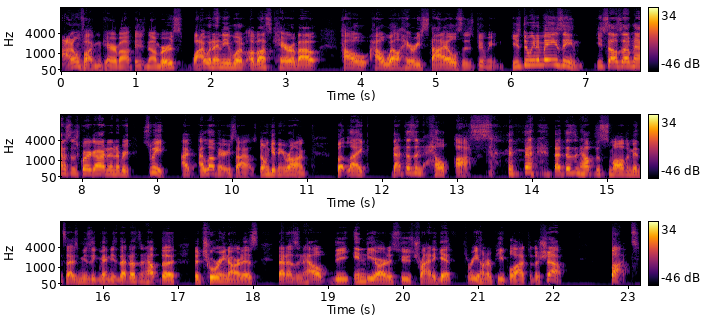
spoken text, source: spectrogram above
I don't fucking care about these numbers. Why would any of us care about how how well Harry Styles is doing? He's doing amazing. He sells out Madison Square Garden every sweet. I, I love Harry Styles. Don't get me wrong. But like that doesn't help us. that doesn't help the small to mid-sized music venues. That doesn't help the the touring artists. That doesn't help the indie artist who's trying to get 300 people out to their show. But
